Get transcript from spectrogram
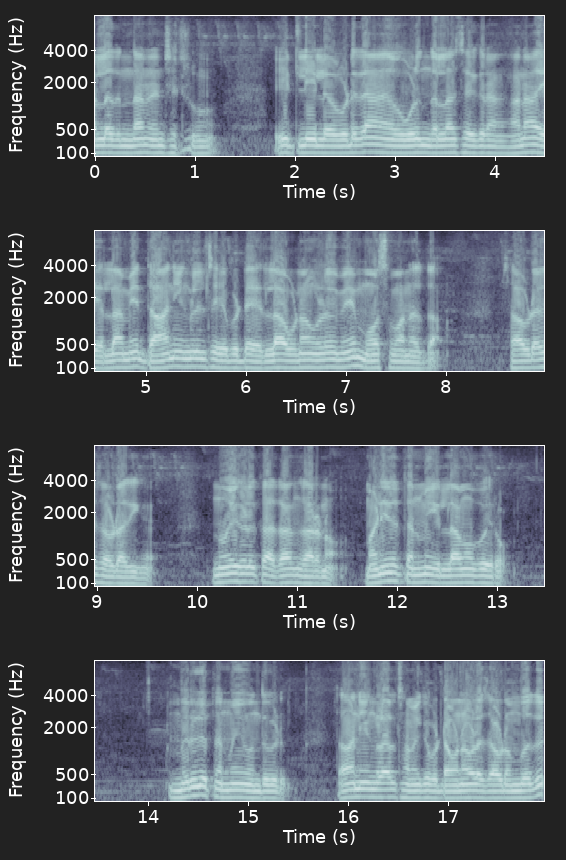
நல்லதுன்னு தான் நினச்சிட்டு இருக்கோம். இட்லியில் கூட தான் உளுந்தெல்லாம் சேர்க்குறாங்க. ஆனால் எல்லாமே தானியங்களில் செய்யப்பட்ட எல்லா உணவுகளுமே மோசமானது தான் சாப்பிடவே சாப்பிடாதீங்க. நோய்களுக்கு அதான் காரணம். மனிதத்தன்மை இல்லாமல் போயிடும் மிருகத்தன்மை வந்துவிடும். தானியங்களால் சமைக்கப்பட்ட உணவுகளை சாப்பிடும்போது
